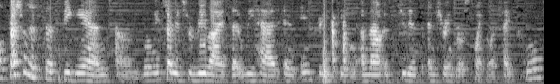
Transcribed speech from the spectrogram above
Well, Freshman Assist began um, when we started to realize that we had an increasing amount of students entering Grosse Pointe North High School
